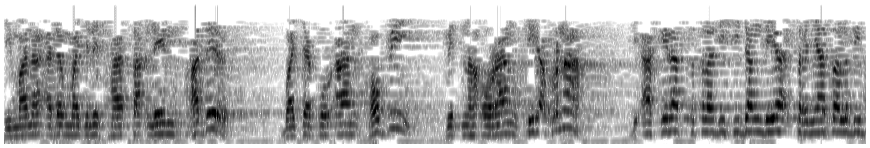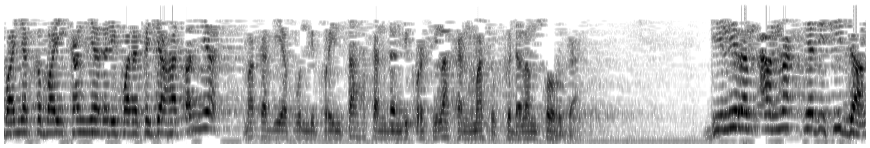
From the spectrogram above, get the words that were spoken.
di mana ada majelis taklim hadir, baca Quran, hobi, fitnah orang tidak pernah. Di akhirat setelah disidang dia ternyata lebih banyak kebaikannya daripada kejahatannya, maka dia pun diperintahkan dan dipersilahkan masuk ke dalam surga. Giliran anaknya disidang,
